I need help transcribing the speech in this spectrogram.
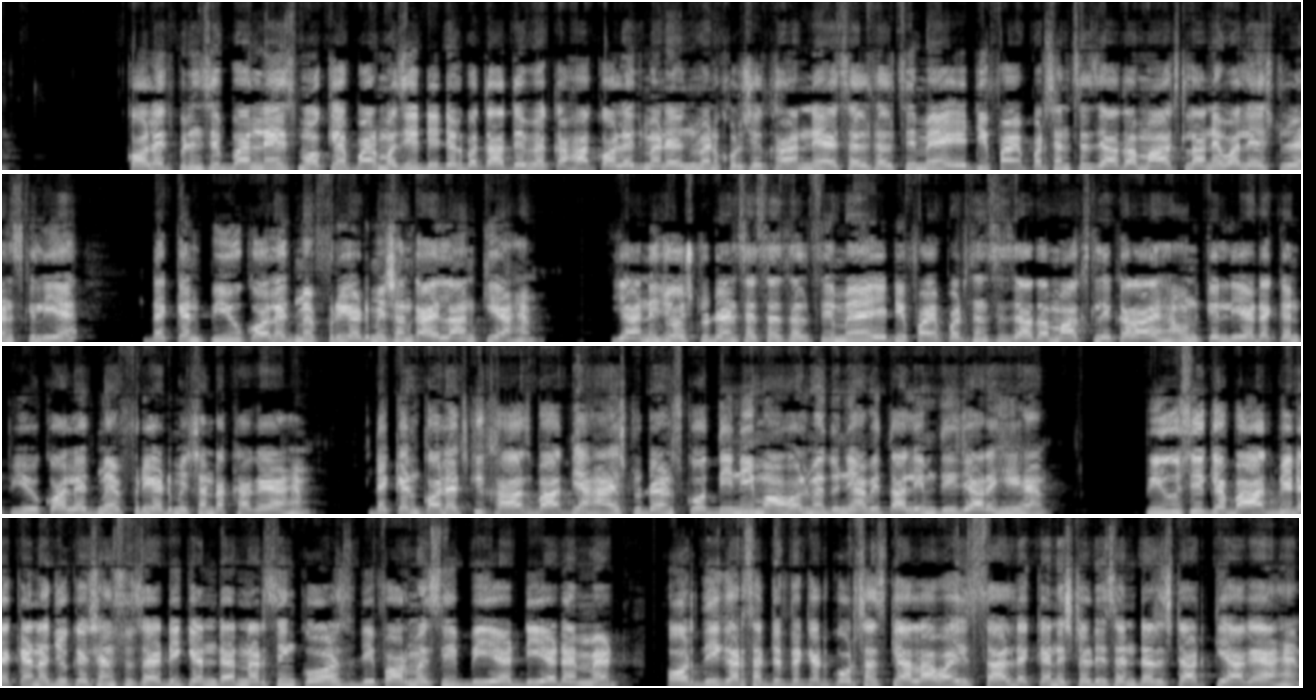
कॉलेज प्रिंसिपल ने इस मौके पर मजीद डिटेल बताते हुए कहा, कॉलेज मैनेजमेंट खुर्शीद खान ने एसएसएलसी में 85 परसेंट से ज़्यादा मार्क्स लाने वाले स्टूडेंट्स के लिए डेक्कन पीयू कॉलेज में फ्री एडमिशन का ऐलान किया है। यानी जो स्टूडेंट्स एसएसएलसी में 85 परसेंट से ज़्यादा मार्क्स लेकर आए हैं, उनके लिए डेक्कन पीयू कॉलेज में फ्री एडमिशन रखा गया है। डेक्कन कॉलेज की खास बात यहाँ स्टूडेंट्स को दीनी माहौल में दुनियावी तालीम दी जा रही है। पीयूसी के बाद भी डेक्कन एजुकेशन सोसाइटी के under nursing course D pharmacy B Ed D Ed M Ed और दीगर सर्टिफिकेट कोर्सेज के अलावा इस साल डेक्कन स्टडी सेंटर स्टार्ट किया गया है।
